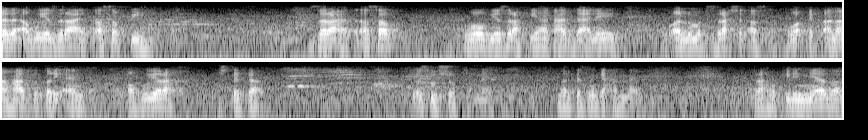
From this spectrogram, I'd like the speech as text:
بدأ أبويا زراعة قصب فيها. زرع القصب وهو بيزرع فيها اتعدى عليه وقال له ما تزرعش القصب وقف أنا هعدي طريق عندك. أبويا راح اشتكى. في اسم الشرطة. مركز نجا حمام راح وكيل النيابة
